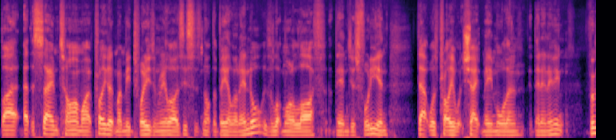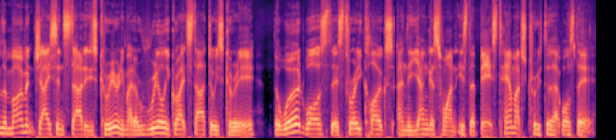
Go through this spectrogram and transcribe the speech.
But at the same time, I probably got my mid 20s and realised this is not the be all and end all. There's a lot more to life than just footy. And that was probably what shaped me more than, than anything. From the moment Jason started his career and he made a really great start to his career, the word was there's three Clokes and the youngest one is the best. How much truth to that was there?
